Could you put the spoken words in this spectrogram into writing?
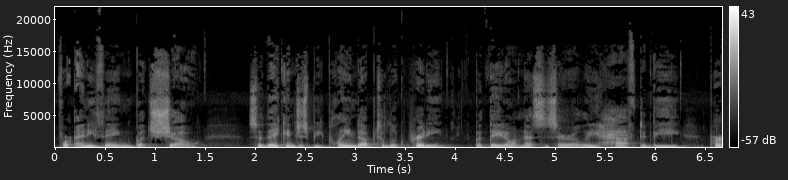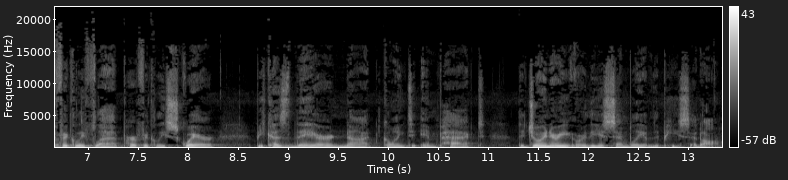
for anything but show. So they can just be planed up to look pretty, but they don't necessarily have to be perfectly flat, perfectly square, because they are not going to impact the joinery or the assembly of the piece at all.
